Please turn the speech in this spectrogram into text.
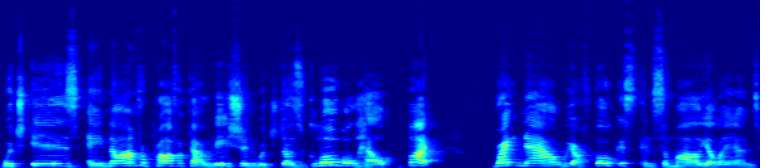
which is a non-for-profit foundation which does global help. But right now, we are focused in Somaliland,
